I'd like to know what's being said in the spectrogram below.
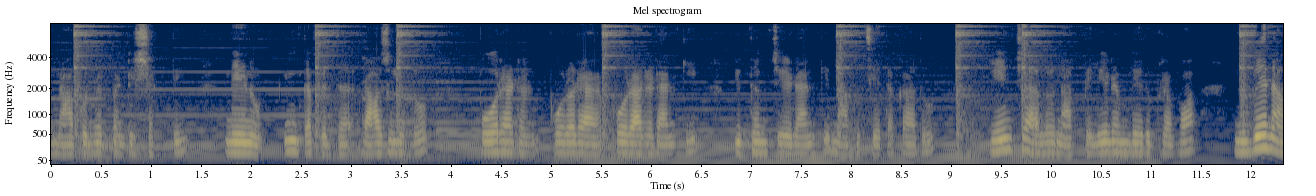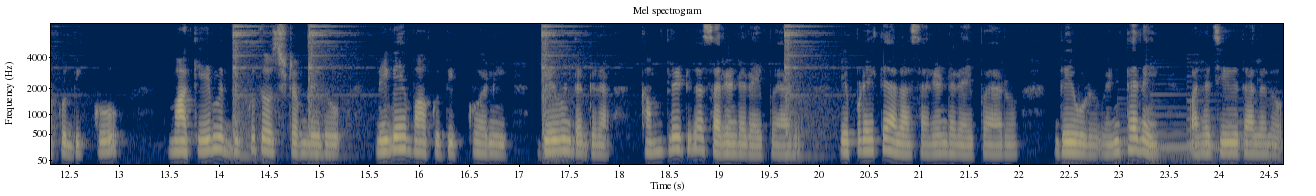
నాకున్నటువంటి శక్తి నేను ఇంత పెద్ద రాజులతో పోరాట పోరాడా పోరాడడానికి యుద్ధం చేయడానికి నాకు చేత కాదు. ఏం చేయాలో నాకు తెలియడం లేదు ప్రభా. నువ్వే నాకు దిక్కు. మాకేమి దిక్కు తోచడం లేదు. నువ్వే మాకు దిక్కు అని దేవుని దగ్గర కంప్లీట్గా సరెండర్ అయిపోయారు. ఎప్పుడైతే అలా సరెండర్ అయిపోయారో దేవుడు వెంటనే వాళ్ళ జీవితాలలో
